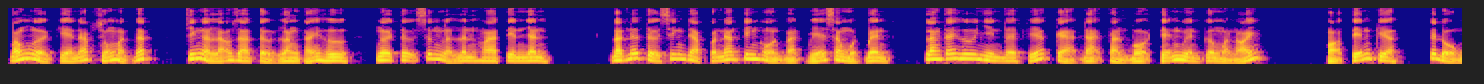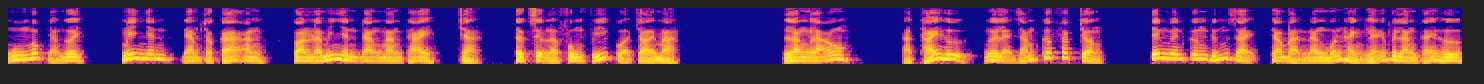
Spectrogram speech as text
Bóng người kia đáp xuống mặt đất, chính là lão gia tử Lăng Thái Hư, người tự xưng là lân hoa tiên nhân. Đặt nữ tử xinh đẹp còn đang kinh hồn bạt vía sang một bên. Lăng Thái Hư nhìn về phía kẻ đại phản bội tiễn nguyên cương mà nói. Họ tiễn kia, cái đồ ngu ngốc nhà ngươi, mỹ nhân đem cho cá ăn, còn là mỹ nhân đang mang thai, chả, thực sự là phung phí của trời mà. Lăng lão, À Thái Hư, ngươi lại dám cướp pháp trường. Tiên Nguyên Cương đứng dậy, theo bản năng muốn hành lễ với Lăng Thái Hư,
